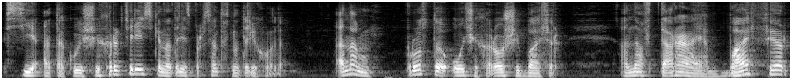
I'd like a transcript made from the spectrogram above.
все атакующие характеристики на 30% на 3 хода. Она просто очень хороший бафер. Она вторая бафер,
